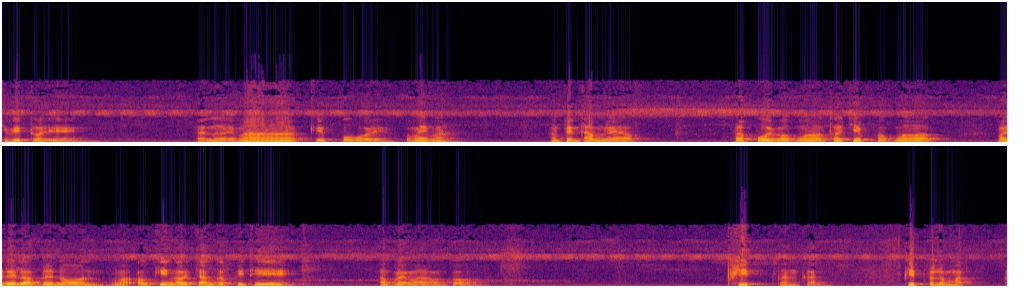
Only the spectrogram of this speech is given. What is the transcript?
ชีวิตตัวเองถ้าเหนื่อยมากเก็บป่วยก็ไม่มา มันเป็นธรรมแล้ว ถ้าป่วยมากๆถ้าเจ็บมากๆไม่ได้หลับได้นอนมาเอากิงเอาจังกับพิธี เอาไปมามันก็ ผิดเหมือนกัน ผิดปรมัตป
